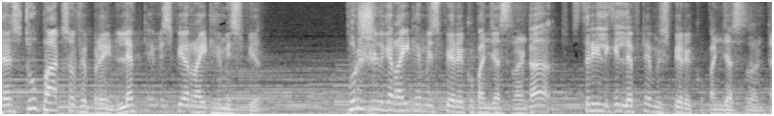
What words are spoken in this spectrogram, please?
There's two parts of a brain left hemisphere right hemisphere పురుషులకి రైట్ హెమిస్పియర్ ఎక్కువ పనిచేస్తుందంట స్త్రీలకి లెఫ్ట్ హెమిస్పియర్ ఎక్కువ పనిచేస్తుందంట.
